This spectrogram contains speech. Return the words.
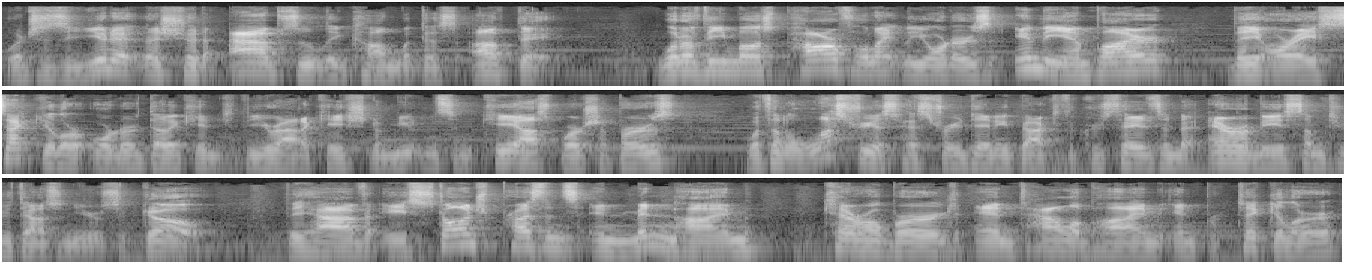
which is a unit that should absolutely come with this update. One of the most powerful knightly orders in the Empire, they are a secular order dedicated to the eradication of mutants and chaos worshippers, with an illustrious history dating back to the Crusades into Araby some 2,000 years ago. They have a staunch presence in Middenheim, Carroburg, and Talabheim in particular,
